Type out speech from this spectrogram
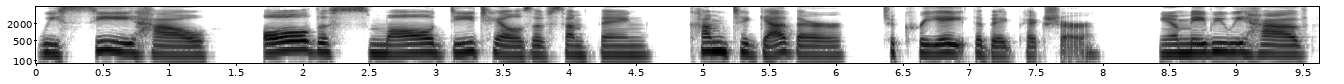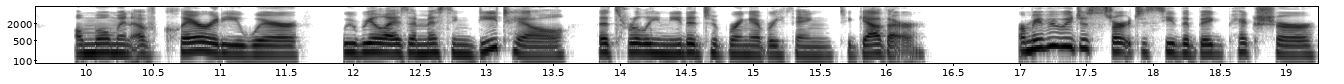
we see how all the small details of something come together to create the big picture. You know, maybe we have a moment of clarity where we realize a missing detail that's really needed to bring everything together. Or maybe we just start to see the big picture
